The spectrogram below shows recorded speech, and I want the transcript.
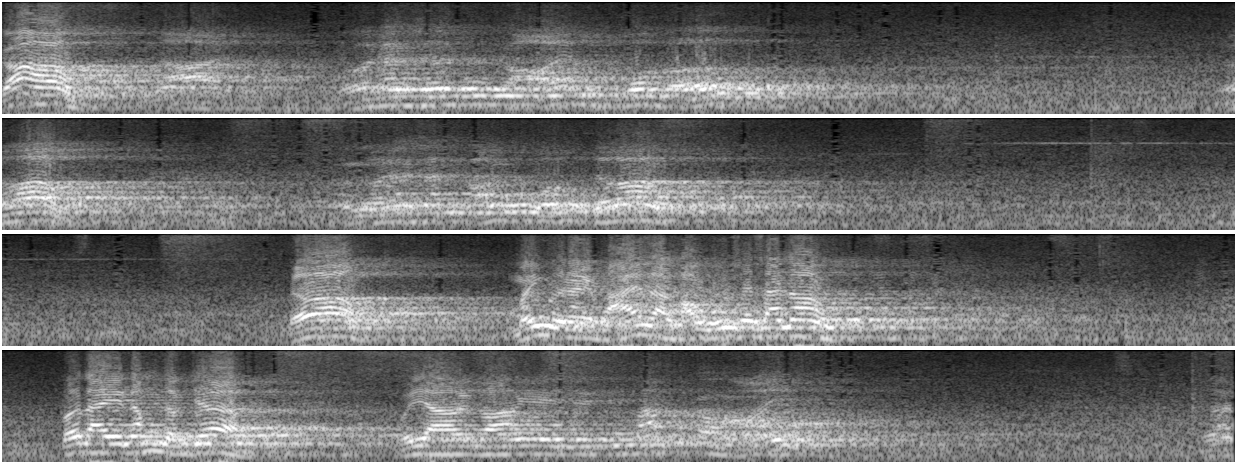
Có không? Rồi rồi đang sinh cõi vô tưởng được không? Mọi người đang sinh khỏi vô tưởng được không? Được không? Mấy người này phải là cậu ngũ sẽ sanh không? Tới đây nắm được chưa? Bây giờ còn pháp câu hỏi. Là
